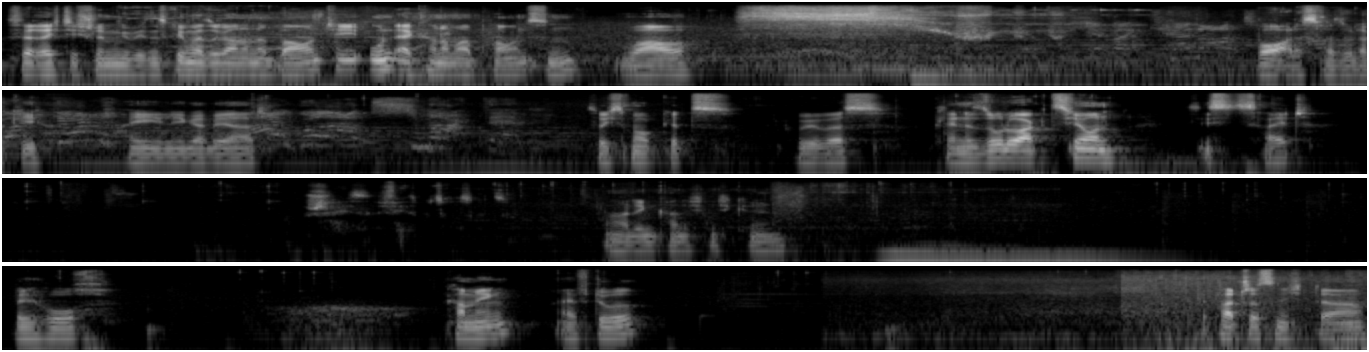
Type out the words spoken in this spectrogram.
Das wäre richtig schlimm gewesen. Jetzt kriegen wir sogar noch eine Bounty und er kann nochmal pouncen. Wow. Boah, das war so lucky. Heiliger Wert. So, ich smoke jetzt. Probier was. Kleine Solo-Aktion. Es ist Zeit. Ah, den kann ich nicht killen. Will hoch. Coming. I have duel. Der Patch ist nicht da.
